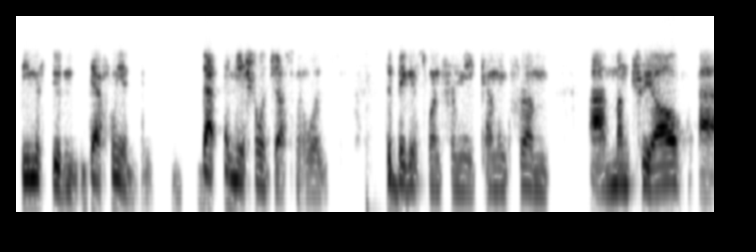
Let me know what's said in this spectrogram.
SPIMA student, definitely a, that initial adjustment was the biggest one for me coming from uh, Montreal, uh,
